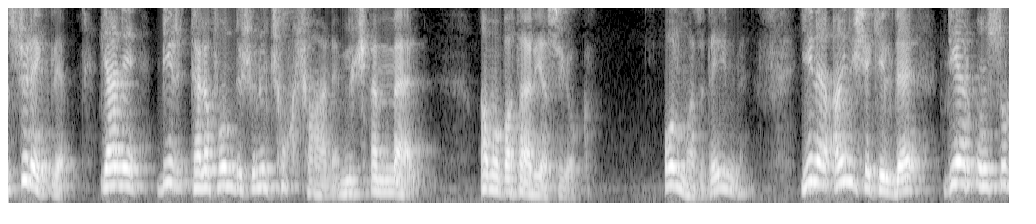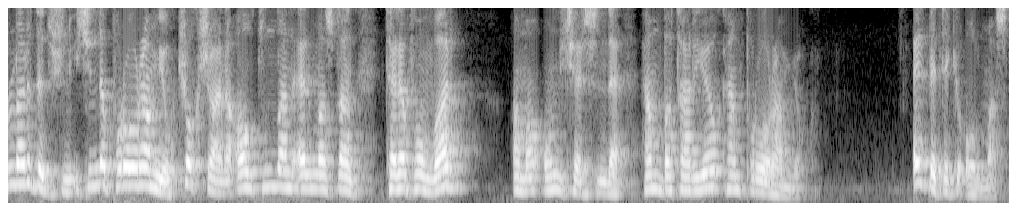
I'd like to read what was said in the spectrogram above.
sürekli. Yani bir telefon düşünün çok şahane, mükemmel ama bataryası yok. Olmadı değil mi? Yine aynı şekilde diğer unsurları da düşünün. İçinde program yok. Çok şahane. Altından, elmastan telefon var ama onun içerisinde hem batarya yok hem program yok. Elbette ki olmaz.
